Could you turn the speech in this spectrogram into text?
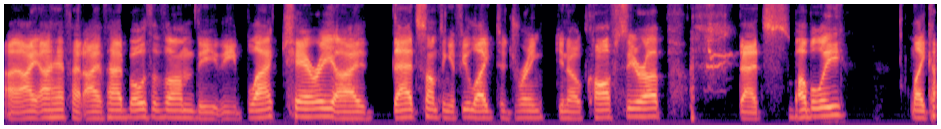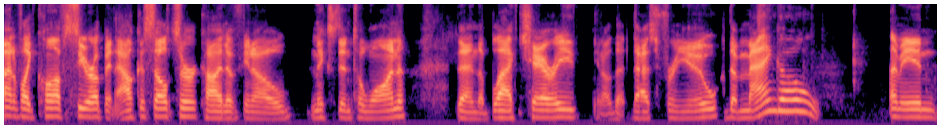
I I have had I've had both of them. The the black cherry. I that's something if you like to drink, you know, cough syrup. That's bubbly, like kind of like cough syrup and Alka Seltzer, kind of you know mixed into one. Then the black cherry, you know that that's for you. The mango, I mean,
